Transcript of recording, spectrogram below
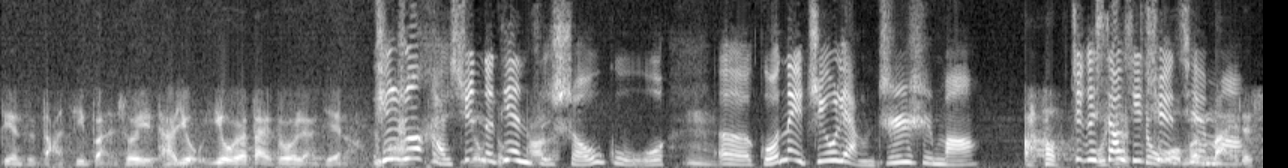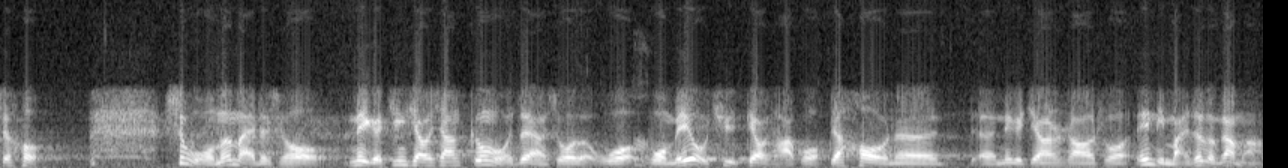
电子打击板，所以他又又要带多两件了。听说海讯的电子手鼓，嗯呃，国内只有两只是吗？哦这个消息确切吗不是是我们买的时候，是我们买的时候，那个经销商跟我这样说的，我哦我没有去调查过。然后呢，呃，那个经销商说，哎，你买这个干嘛？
